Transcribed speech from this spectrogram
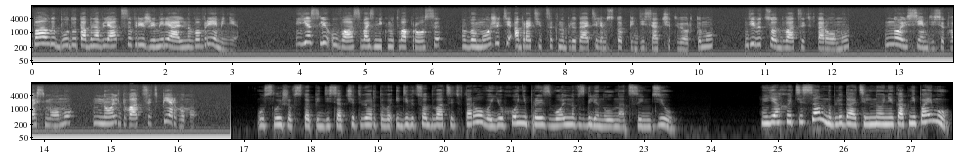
баллы будут обновляться в режиме реального времени. Если у вас возникнут вопросы, вы можете обратиться к наблюдателям 154, 922, 078, 021. Услышав 154 и 922, Юхо непроизвольно взглянул на Циндзю. «Я хоть и сам наблюдатель, но никак не пойму,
